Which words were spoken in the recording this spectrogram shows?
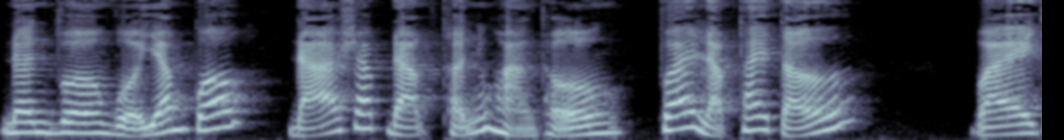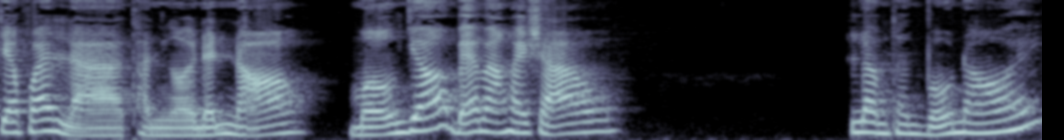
nên vương vừa giám quốc đã sắp đặt thỉnh hoàng thượng phế lập thái tử. Vậy chẳng phải là thành người định nọ, mượn gió bẻ măng hay sao? Lâm Thành Vũ nói,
